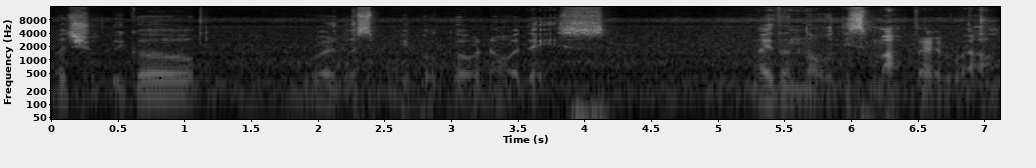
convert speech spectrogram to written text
Where should we go? Where does people go nowadays? I don't know this map very well.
